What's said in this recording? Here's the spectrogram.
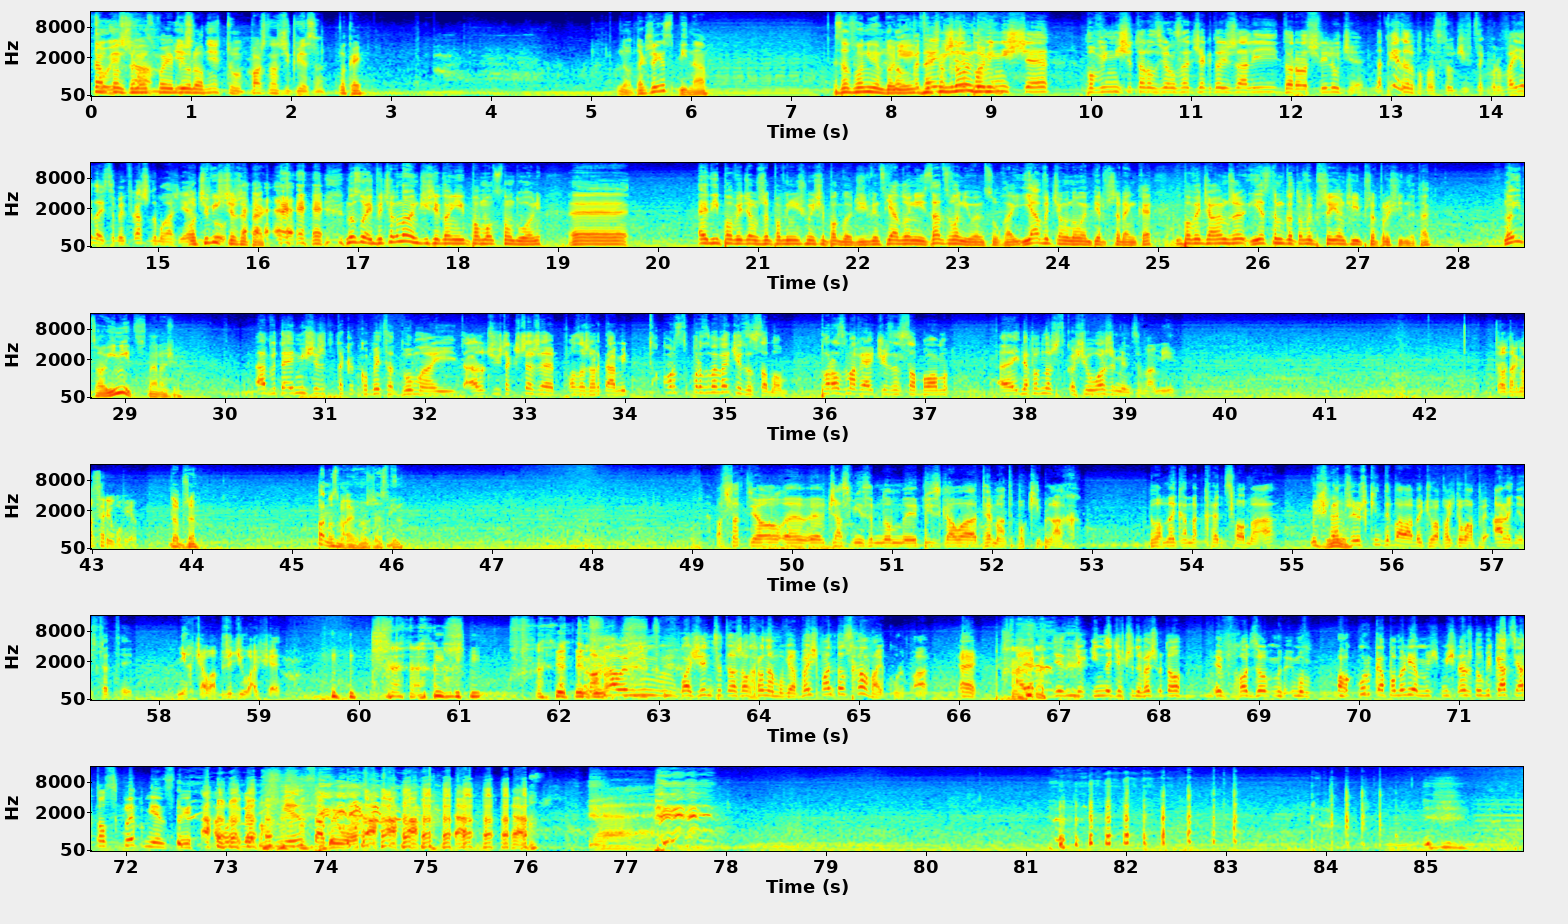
Stamtąd, jest że mam tam, swoje jest- biuro. Nie tu, patrz na GPS-a. Okej. No, także jest spina. Zadzwoniłem do No, niej, wydaje mi się, że wyciągnąłem do niej... powinniście, powinniście to rozwiązać jak dojrzali, dorośli ludzie. Napierdol po prostu dziwce, kurwa, i nie daj sobie w dmuchać, nie? Oczywiście, że tak. no słuchaj, wyciągnąłem dzisiaj do niej pomocną dłoń. Eee, Eddie powiedział, że powinniśmy się pogodzić, więc ja do niej zadzwoniłem, słuchaj. Ja wyciągnąłem pierwszy rękę i powiedziałem, że jestem gotowy przyjąć jej przeprosiny, tak? No i co? I nic na razie. A wydaje mi się, że to taka kobieca duma i... Ale oczywiście tak szczerze, poza żartami, to po prostu porozmawiajcie ze sobą. Porozmawiajcie ze sobą e, i na pewno wszystko się ułoży między wami. To tak na serio mówię. Dobrze. Porozmawiam z Jasmine. Ostatnio e, e, Jasmine ze mną e, pizgała temat po kiblach. Była mega nakręcona. Myślałem, U. że już kindybała będzie łapać do łapy, ale niestety nie chciała, brzydziła się. Machałem nim w łazience, to aż ochrona mówiła, weź pan to schowaj, kurwa. E, a jak inne dziewczyny weszły, to wchodzą i mówią, o kurka, pomyliłem, myślałem, że to ubikacja, to sklep mięsny, a bo tyle mięsa było. Eee.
